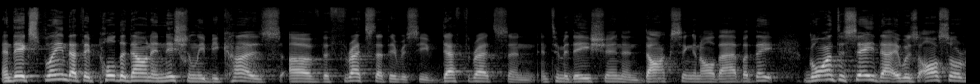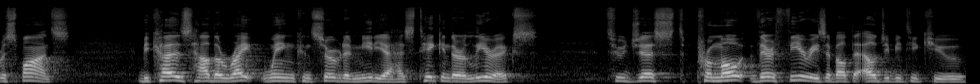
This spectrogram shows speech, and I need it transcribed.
And they explained that they pulled it down initially because of the threats that they received death threats and intimidation and doxing and all that. But they go on to say that it was also a response because how the right wing conservative media has taken their lyrics to just promote their theories about the LGBTQ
